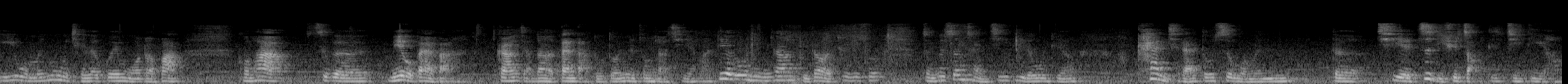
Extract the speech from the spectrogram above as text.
以我们目前的规模的话，恐怕这个没有办法，刚刚讲到单打独斗，因为中小企业嘛。第二个问题，您刚刚提到的，就是说整个生产基地的问题啊，看起来都是我们的企业自己去找的基地哈，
